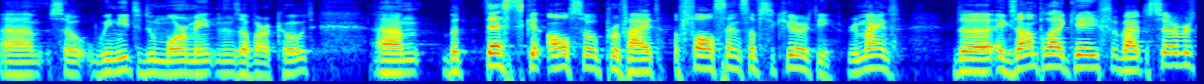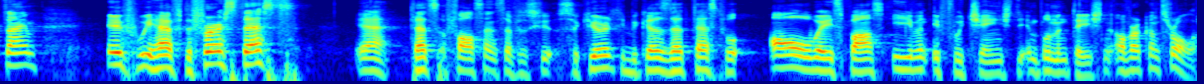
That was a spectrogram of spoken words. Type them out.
Um, so we need to do more maintenance of our code. Um, but tests can also provide a false sense of security. Remind the example I gave about the server time. If we have the first test, yeah, that's a false sense of security because that test will always pass even if we change the implementation of our controller.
